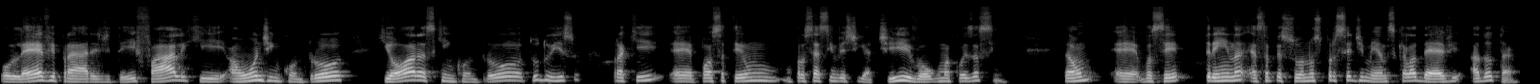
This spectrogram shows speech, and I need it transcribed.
ou leve para a área de TI, fale que aonde encontrou, que horas que encontrou, tudo isso para que é, possa ter um, um, processo investigativo, alguma coisa assim. Então, é, você treina essa pessoa nos procedimentos que ela deve adotar.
